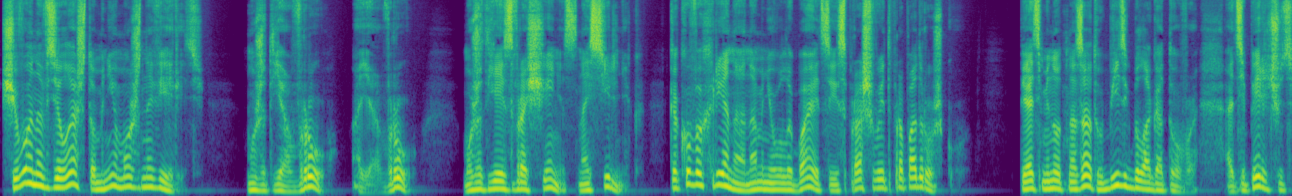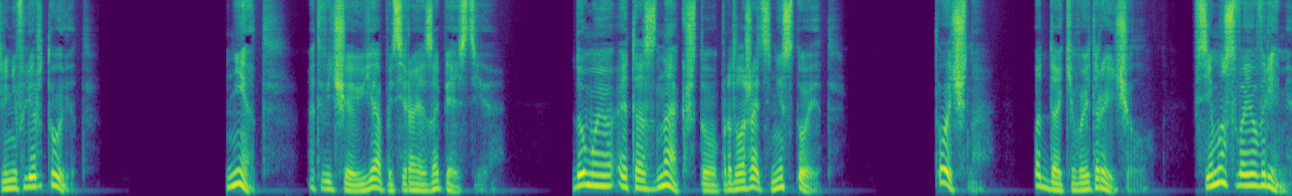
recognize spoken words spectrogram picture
С чего она взяла, что мне можно верить? Может, я вру, а я вру. Может, я извращенец, насильник. Какого хрена она мне улыбается и спрашивает про подружку? Пять минут назад убить была готова, а теперь чуть ли не флиртует. «Нет», — отвечаю я, потирая запястье. «Думаю, это знак, что продолжать не стоит». «Точно», — поддакивает Рэйчел. «Всему свое время.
